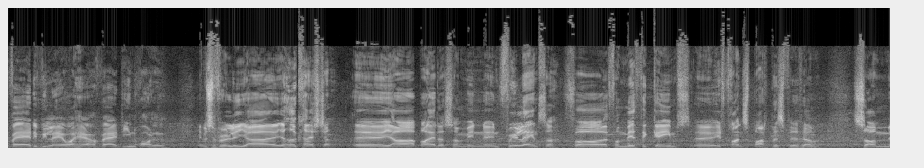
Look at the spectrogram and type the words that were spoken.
Hvad er det, vi laver her? Hvad er din rolle? Jamen selvfølgelig. Jeg, jeg hedder Christian. Jeg arbejder som en, en freelancer for, for Mythic Games, et fransk brætspilsfirma, som,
